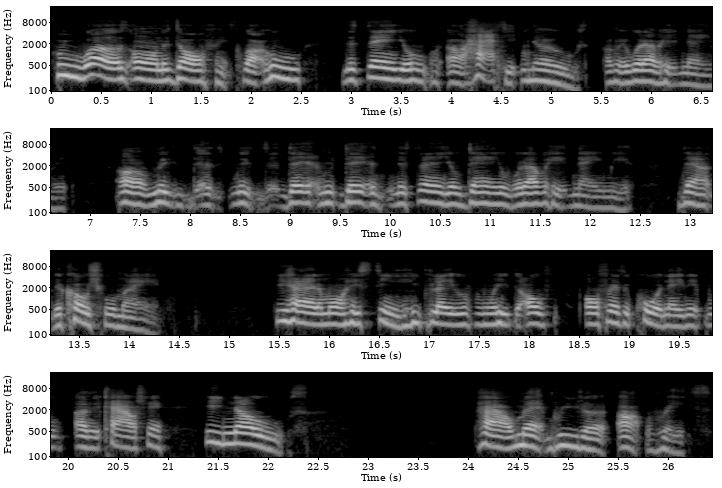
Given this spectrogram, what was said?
who was on the Dolphins squad, who Nathaniel uh, Hackett knows. I mean, whatever his name is. Uh, Nathaniel Daniel, whatever his name is, down the coach for Miami. He had him on his team. He played with him when he the offensive coordinator under Kyle Shanahan. He knows how Matt Breida operates.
